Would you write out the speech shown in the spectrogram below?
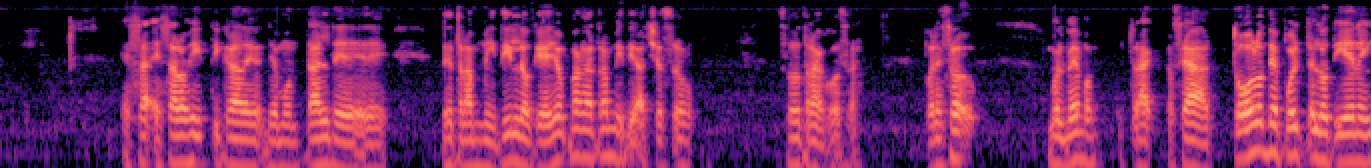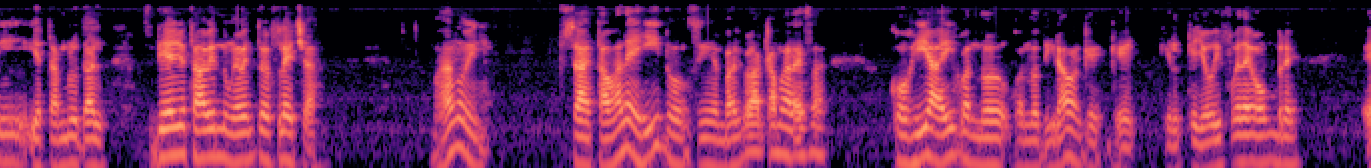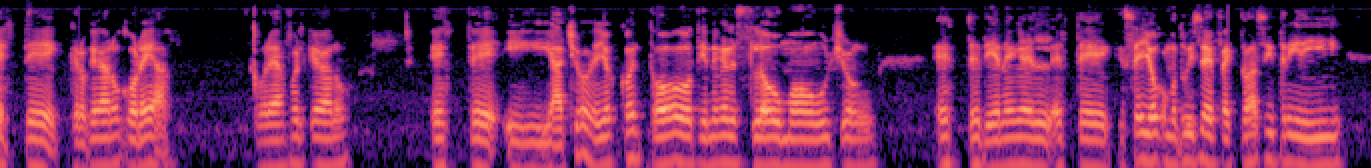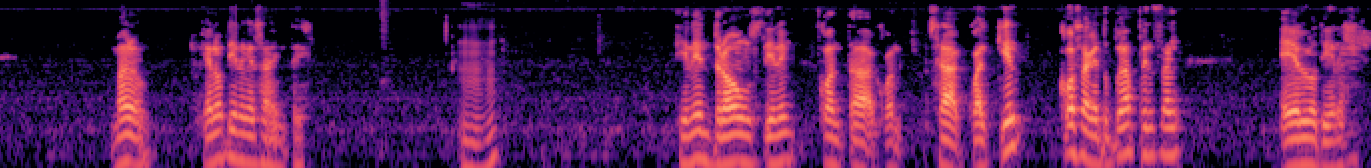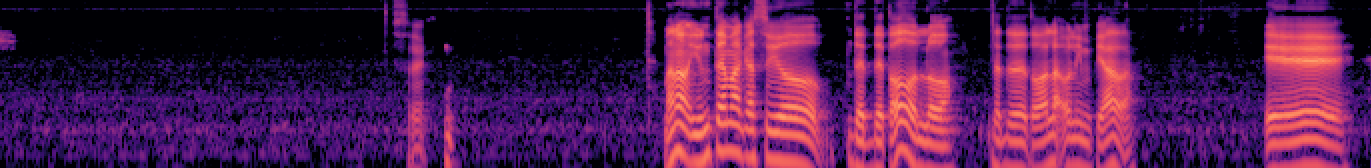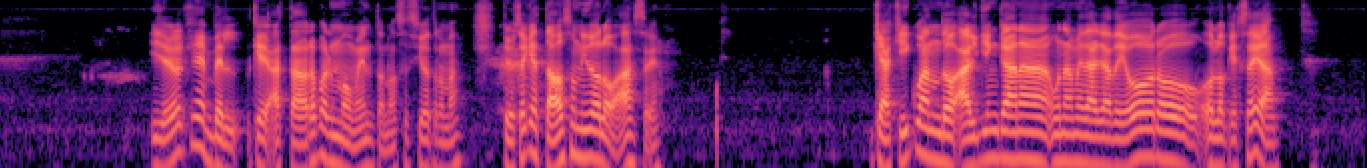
esa, esa logística de, de montar, de, de, de transmitir lo que ellos van a transmitir, eso, eso es otra cosa. Por eso volvemos. tra- O sea, todos los deportes lo tienen y, y están brutal. Ese día yo estaba viendo un evento de flecha, mano, y o sea, estaba lejito. Sin embargo, la cámara esa cogía ahí cuando, cuando tiraban, que, que, que el que yo vi fue de hombre. Este, creo que ganó Corea. Corea fue el que ganó. Este, y hacho, ellos con todo, tienen el slow motion, este, tienen el, este, qué sé yo, como tú dices, efectos así 3D. Mano, ¿qué no tienen esa gente? Tienen drones, tienen cuanta, cuan- o sea, cualquier cosa que tú puedas pensar, ellos lo tienen. Sí. Mano, y un tema que ha sido desde todos los, desde todas las Olimpiadas. eh, y yo creo que hasta ahora por el momento, no sé si otro más, pero yo sé que Estados Unidos lo hace. Que aquí cuando alguien gana una medalla de oro o lo que sea,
